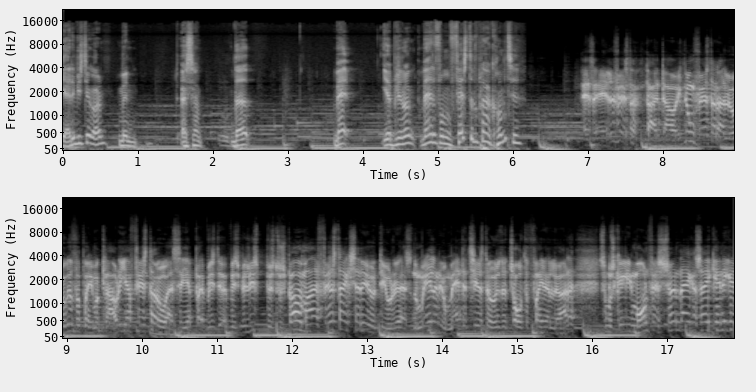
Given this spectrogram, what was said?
ja, det vidste jeg godt. Men, altså, hvad... Hvad jeg bliver nok... Hvad er det for nogle fester, du plejer at komme til? Altså alle fester. Der, er- der er jo ikke nogen fester, der er lukket for Bremer Claudi. Jeg fester jo, altså... Jeg, hvis, hvis, vi lige, hvis du spørger mig meget af fester, ikke, så er det jo... Det er jo altså, normalt er det jo mandag, tirsdag, onsdag, torsdag, fredag, lørdag. Så måske lige en morgenfest søndag, ikke? Og så igen, ikke?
